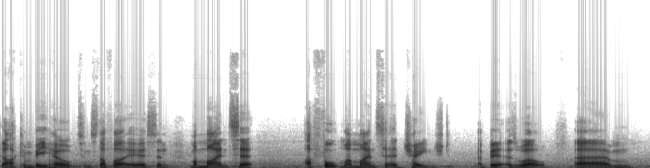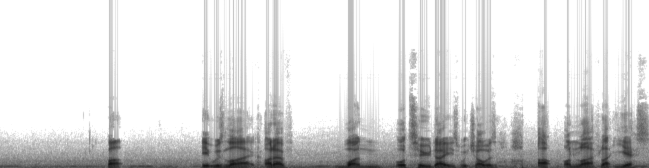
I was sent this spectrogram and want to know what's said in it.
that I can be helped and stuff like this, and my mindset I thought my mindset had changed a bit as well. Um, but it was like I'd have one or two days which I was up on life, like, yes,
